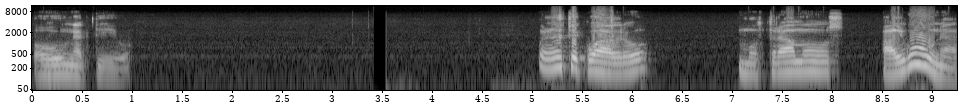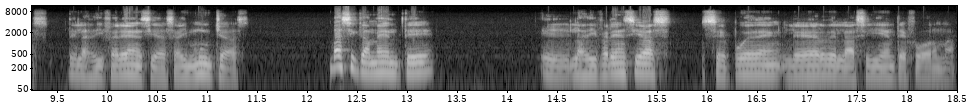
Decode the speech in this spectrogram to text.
o un activo. Bueno, en este cuadro mostramos algunas de las diferencias, hay muchas. Básicamente, eh, las diferencias se pueden leer de la siguiente forma.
